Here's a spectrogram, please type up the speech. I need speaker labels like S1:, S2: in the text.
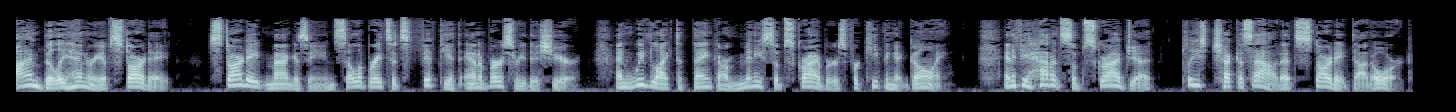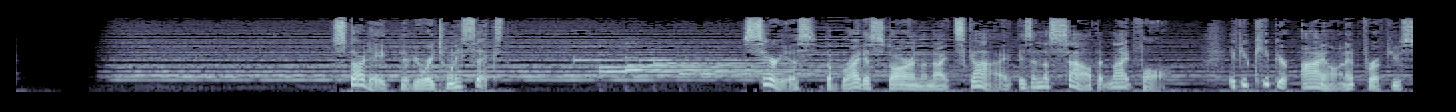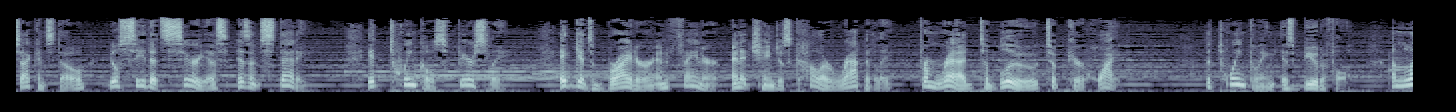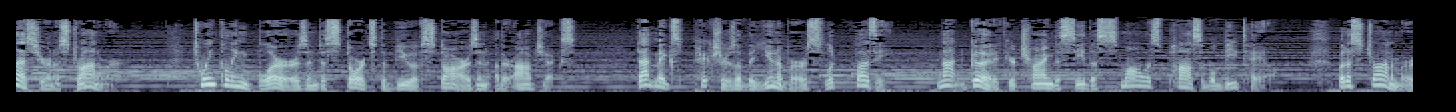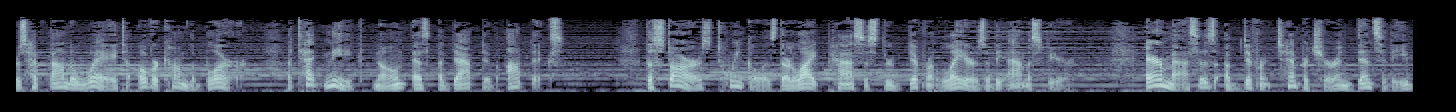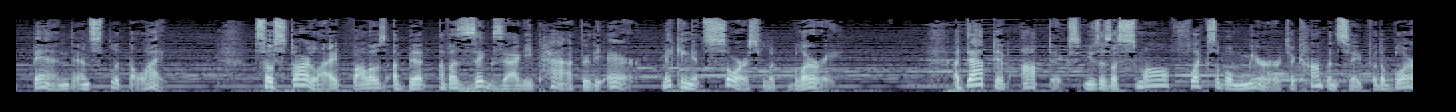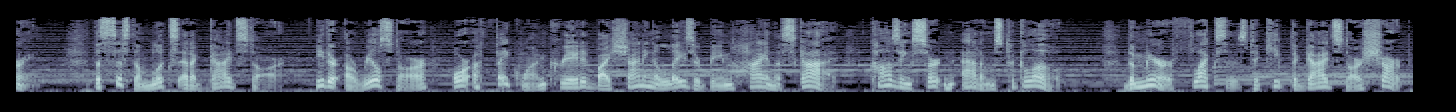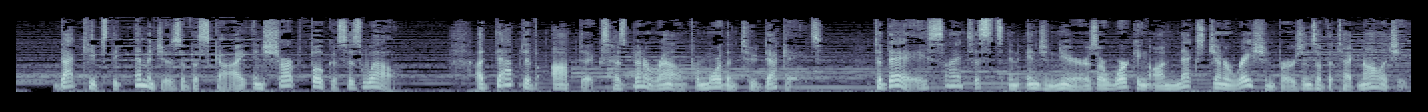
S1: I'm Billy Henry of Stardate. Stardate magazine celebrates its 50th anniversary this year, and we'd like to thank our many subscribers for keeping it going. And if you haven't subscribed yet, please check us out at stardate.org. Stardate, February 26th. Sirius, the brightest star in the night sky, is in the south at nightfall. If you keep your eye on it for a few seconds, though, you'll see that Sirius isn't steady. It twinkles fiercely. It gets brighter and fainter, and it changes color rapidly, from red to blue to pure white. The twinkling is beautiful, unless you're an astronomer. Twinkling blurs and distorts the view of stars and other objects. That makes pictures of the universe look fuzzy, not good if you're trying to see the smallest possible detail. But astronomers have found a way to overcome the blur, a technique known as adaptive optics. The stars twinkle as their light passes through different layers of the atmosphere. Air masses of different temperature and density bend and split the light. So starlight follows a bit of a zigzaggy path through the air, making its source look blurry. Adaptive optics uses a small, flexible mirror to compensate for the blurring. The system looks at a guide star, either a real star or a fake one created by shining a laser beam high in the sky, causing certain atoms to glow. The mirror flexes to keep the guide star sharp. That keeps the images of the sky in sharp focus as well. Adaptive optics has been around for more than two decades. Today, scientists and engineers are working on next generation versions of the technology,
